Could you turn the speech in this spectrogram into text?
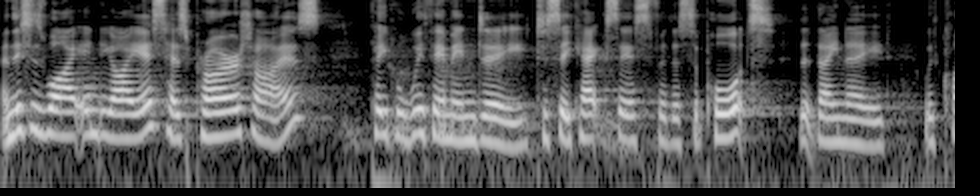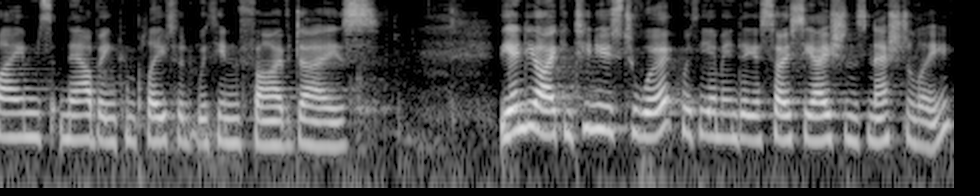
And this is why NDIS has prioritised people with MND to seek access for the supports that they need, with claims now being completed within five days. The NDIA continues to work with the MND associations nationally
